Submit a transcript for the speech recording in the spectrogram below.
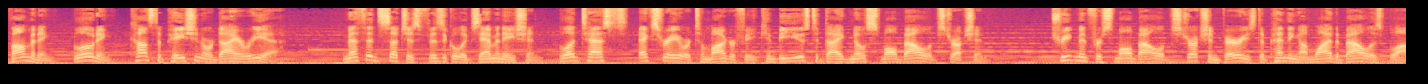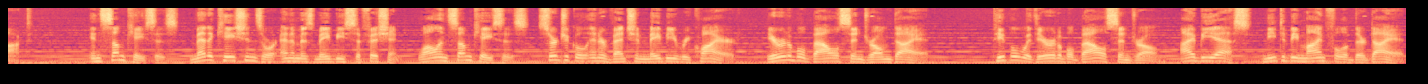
vomiting, bloating, constipation or diarrhea. Methods such as physical examination, blood tests, x-ray or tomography can be used to diagnose small bowel obstruction. Treatment for small bowel obstruction varies depending on why the bowel is blocked. In some cases, medications or enemas may be sufficient, while in some cases, surgical intervention may be required. Irritable bowel syndrome diet. People with irritable bowel syndrome, IBS, need to be mindful of their diet.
